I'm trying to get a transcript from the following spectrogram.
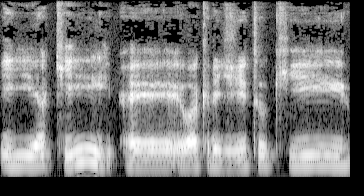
E aqui é, eu acredito que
